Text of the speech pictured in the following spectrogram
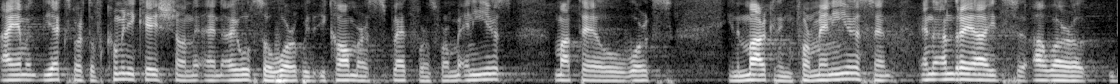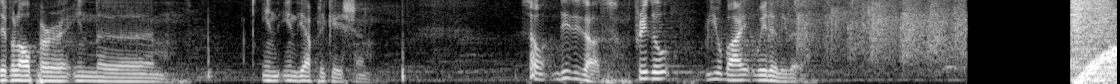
I am the expert of communication, and I also work with e-commerce platforms for many years. Matteo works in marketing for many years, and, and Andrea is our developer in, uh, in, in the application. So this is us. Freedoo, you buy, we deliver. Yeah.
